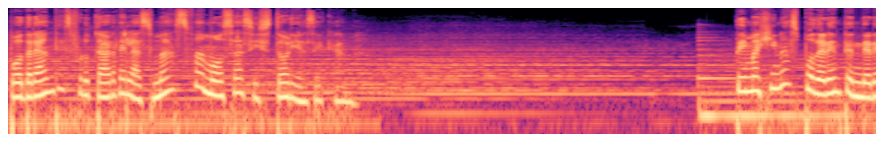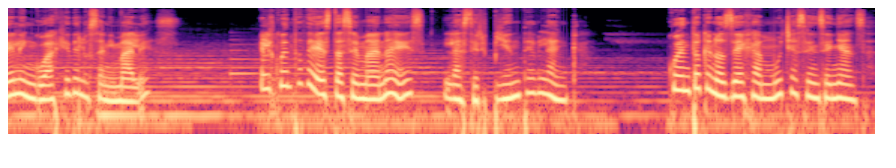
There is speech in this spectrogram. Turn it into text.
podrán disfrutar de las más famosas historias de cama. ¿Te imaginas poder entender el lenguaje de los animales? El cuento de esta semana es La serpiente blanca, cuento que nos deja muchas enseñanzas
